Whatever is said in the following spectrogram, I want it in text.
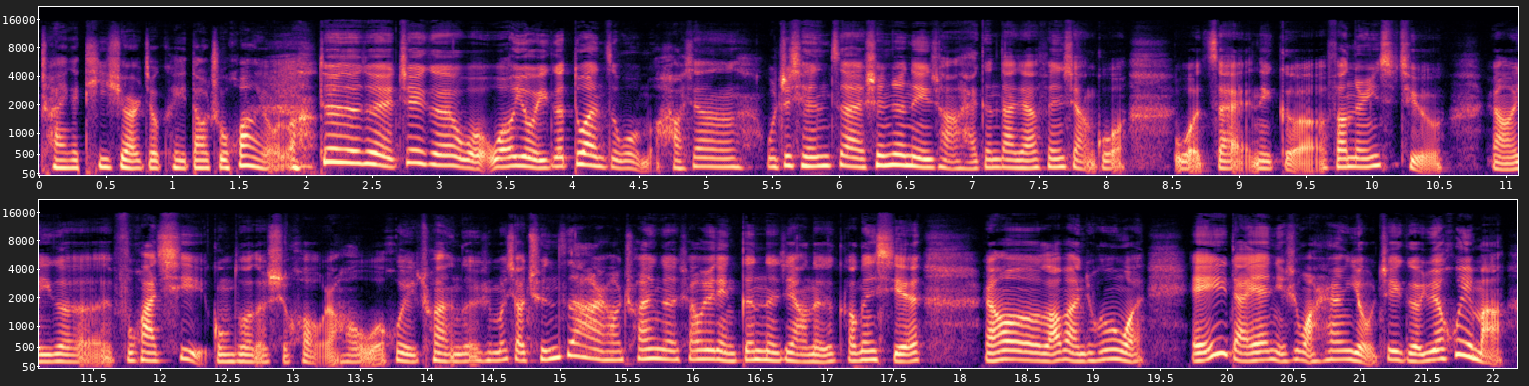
穿一个 T 恤就可以到处晃悠了。对对对，这个我我有一个段子，我们好像我之前在深圳那一场还跟大家分享过，我在那个 Founder Institute，然后一个孵化器工作的时候，然后我会穿个什么小裙子啊，然后穿一个稍微有点跟的这样的高跟鞋，然后老板就会问我。我哎，导演，你是网上有这个约会吗？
